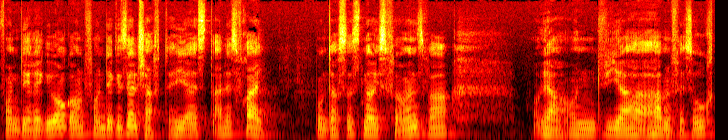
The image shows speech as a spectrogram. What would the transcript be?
Von der Regierung und von der Gesellschaft. Hier ist alles frei. Und das ist Neues für uns war. Ja, und wir haben versucht,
